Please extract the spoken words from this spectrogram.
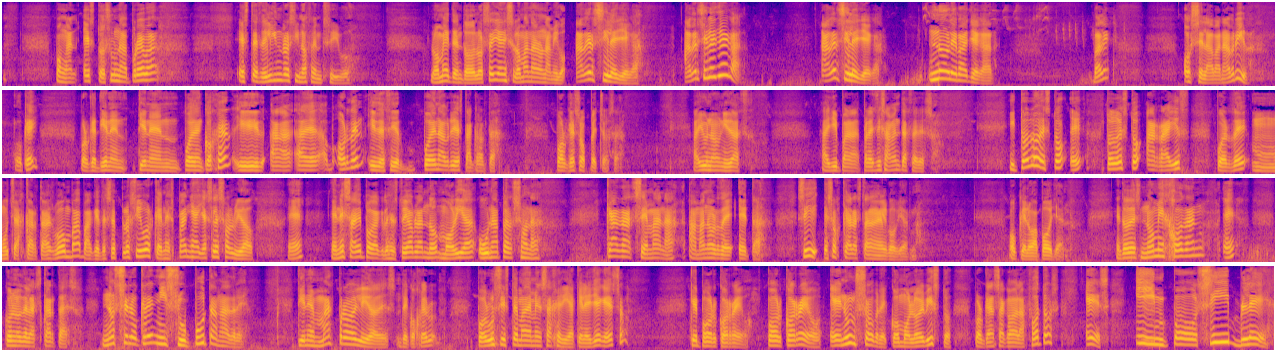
pongan esto es una prueba, este cilindro es inofensivo. Lo meten todos, lo sellan y se lo mandan a un amigo. A ver si le llega. A ver si le llega. A ver si le llega. No le va a llegar. ¿Vale? O se la van a abrir. ¿Ok? porque tienen, tienen, pueden coger, ir a, orden y decir, pueden abrir esta carta, porque es sospechosa. Hay una unidad allí para precisamente hacer eso. Y todo esto, ¿eh? todo esto a raíz pues de muchas cartas bomba, paquetes explosivos que en España ya se les ha olvidado. ¿eh? En esa época que les estoy hablando moría una persona cada semana a manos de ETA. Sí, esos que ahora están en el gobierno o que lo apoyan. Entonces no me jodan ¿eh? con lo de las cartas. No se lo cree ni su puta madre. Tienen más probabilidades de coger por un sistema de mensajería que le llegue eso que por correo. Por correo, en un sobre, como lo he visto, porque han sacado las fotos, es imposible.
